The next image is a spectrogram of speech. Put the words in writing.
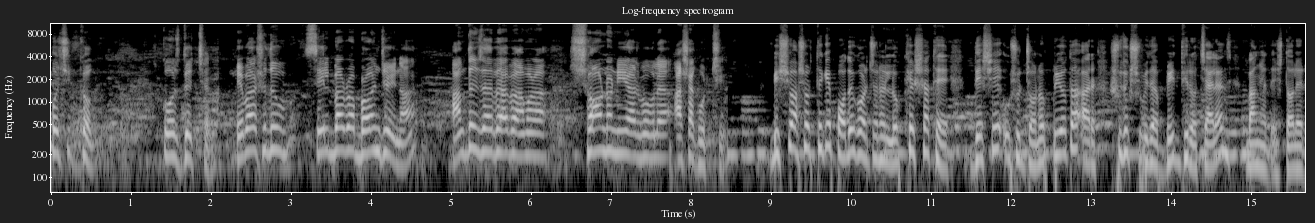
প্রশিক্ষক কোচ দিচ্ছেন। এবার শুধু সিলভার বা ব্রঞ্জই না আন্তর্জাতিকভাবে আমরা স্বর্ণ নিয়ে আসব বলে আশা করছি। বিশ্ব আসর থেকে পদক অর্জনের লক্ষ্যের সাথে দেশে উশুর জনপ্রিয়তা আর সুযোগ সুবিধা বৃদ্ধিরও চ্যালেঞ্জ বাংলাদেশ দলের।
